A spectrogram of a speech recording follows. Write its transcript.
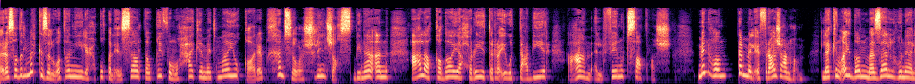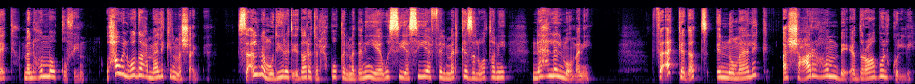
رصد المركز الوطني لحقوق الإنسان توقيف محاكمة ما يقارب 25 شخص بناء على قضايا حرية الرأي والتعبير عام 2019 منهم تم الإفراج عنهم لكن أيضا ما زال هنالك من هم موقوفين. وحول وضع مالك المشاكبة سألنا مديرة إدارة الحقوق المدنية والسياسية في المركز الوطني نهلة المؤمني فأكدت أنه مالك أشعرهم بإضرابه الكلي.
